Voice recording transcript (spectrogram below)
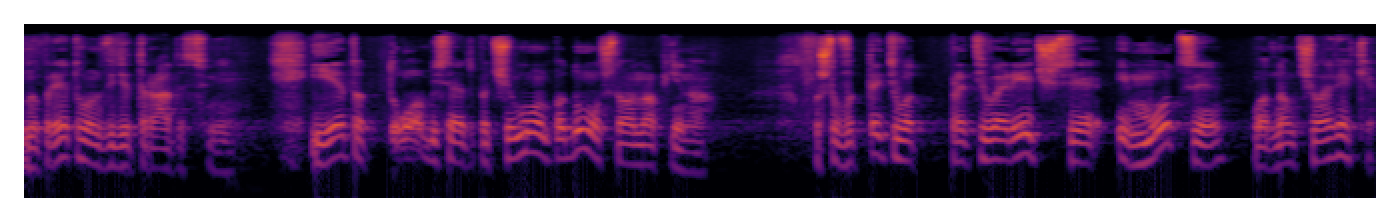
но при этом он видит радость в ней. И это то объясняет, почему он подумал, что она пьяна. Потому что вот эти вот противоречащие эмоции в одном человеке.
